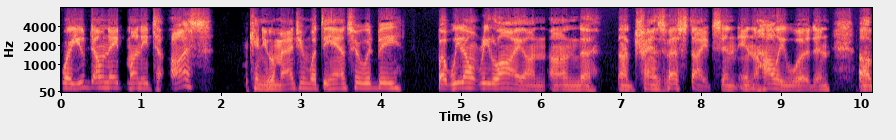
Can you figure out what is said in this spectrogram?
where you donate money to us?" Can you imagine what the answer would be? But we don't rely on on the uh, transvestites in, in Hollywood and uh,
